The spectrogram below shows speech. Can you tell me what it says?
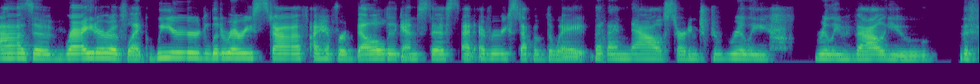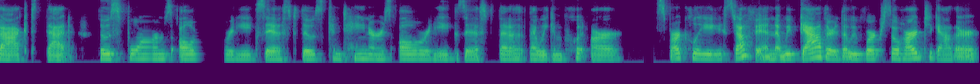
as a writer of like weird literary stuff, I have rebelled against this at every step of the way, but I'm now starting to really really value the fact that those forms already exist, those containers already exist that, that we can put our sparkly stuff in that we've gathered that we've worked so hard to gather.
